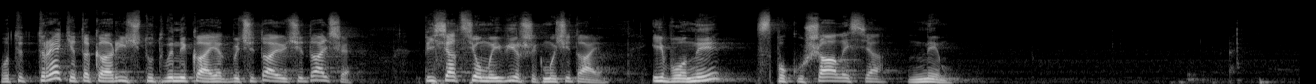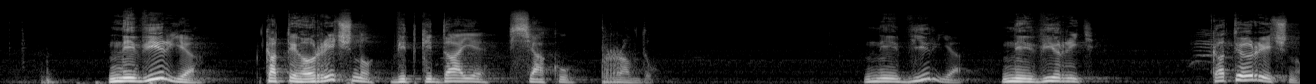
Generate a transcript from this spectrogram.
От і третя така річ тут виникає, якби читаючи далі, 57-й віршик ми читаємо. І вони спокушалися ним. Невір'я категорично відкидає всяку правду. Невір'я не вірить категорично.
